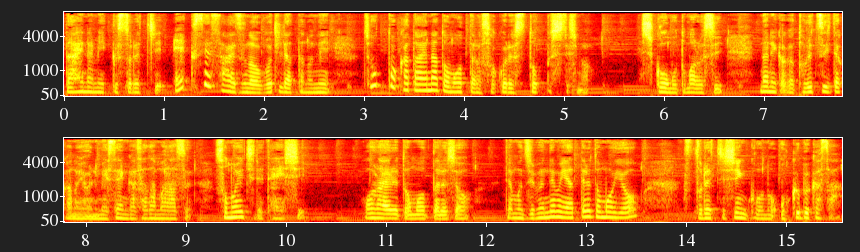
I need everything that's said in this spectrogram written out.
ダイナミックストレッチ、エクササイズの動きだったのに、ちょっと硬いなと思ったらそこでストップしてしまう。思考も止まるし、何かが取り付いたかのように目線が定まらず、その位置で停止。笑えると思ったでしょでも自分でもやってると思うよ。ストレッチ進行の奥深さ、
